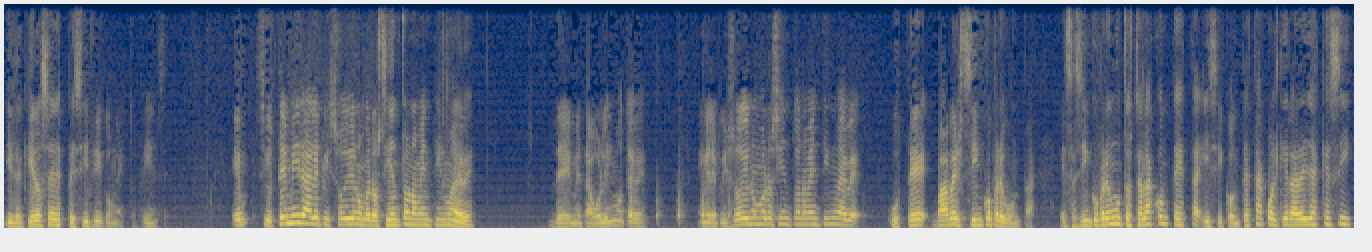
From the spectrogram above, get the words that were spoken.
y le quiero ser específico en esto. Fíjense. Em, si usted mira el episodio número 199 de Metabolismo TV, en el episodio número 199, usted va a ver cinco preguntas. Esas cinco preguntas usted las contesta y si contesta cualquiera de ellas que sí,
